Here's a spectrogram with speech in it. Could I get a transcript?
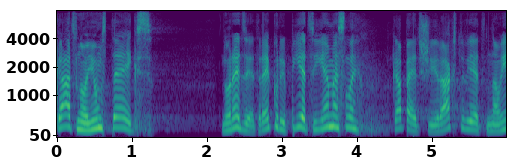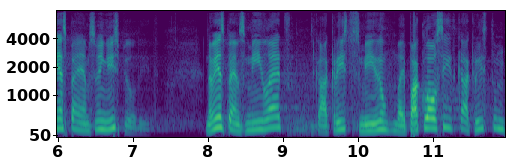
kāds no jums teiks, nu, redziet, re, kur ir pieci iemesli, kāpēc šī raksturvieta nav iespējams viņu izpildīt. Nav iespējams mīlēt, kā Kristus mīl, vai paklausīt, kā Kristum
